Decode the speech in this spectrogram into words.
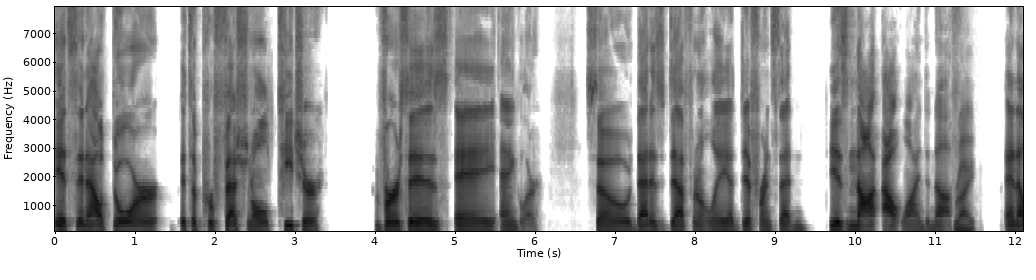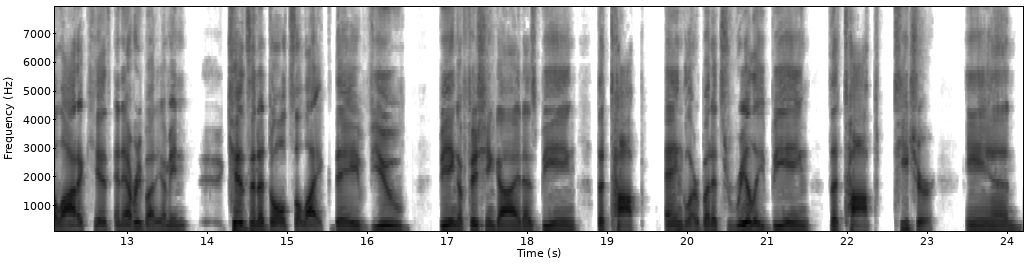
it's an outdoor, it's a professional teacher versus a angler. So that is definitely a difference that is not outlined enough. right And a lot of kids and everybody, I mean, kids and adults alike, they view being a fishing guide as being the top angler, but it's really being the top teacher and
